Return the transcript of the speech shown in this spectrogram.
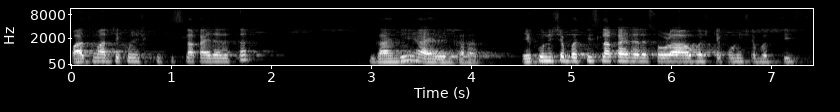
पाच मार्च एकोणीसशे एकतीसला काय झालं तर? गांधी आयुर्वेद करार. एकोणीसशे बत्तीसला काय झालं? सोळा ऑगस्ट एकोणीसशे बत्तीस.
